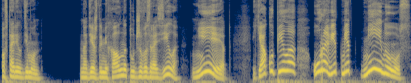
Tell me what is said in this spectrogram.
повторил Димон. Надежда Михайловна тут же возразила. «Нет, я купила Уровитмет минус.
